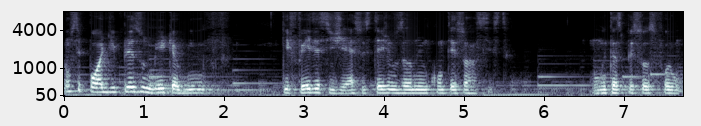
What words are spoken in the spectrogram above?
não se pode presumir que alguém que fez esse gesto esteja usando em um contexto racista. Muitas pessoas foram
